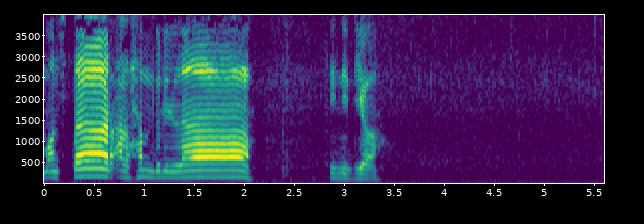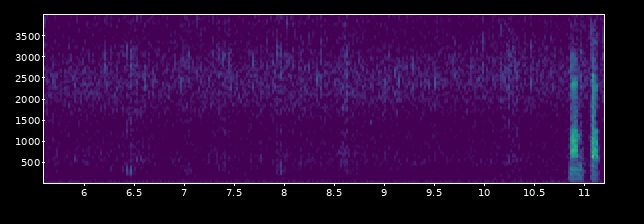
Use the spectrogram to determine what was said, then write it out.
Monster alhamdulillah. Ini dia mantap.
